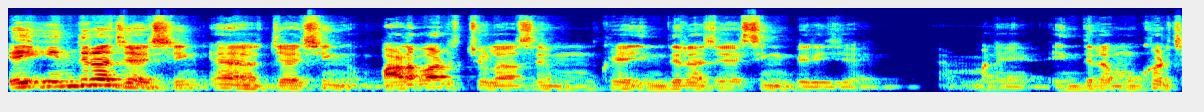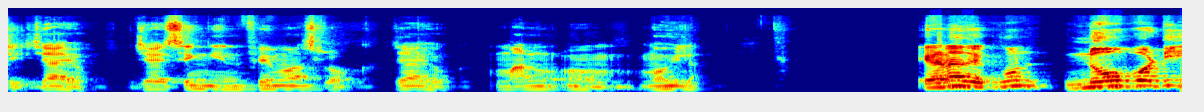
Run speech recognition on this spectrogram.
এই ইন্দিরা জয়সিং জয়সিং বারবার চলে আসে মুখে, ইন্দিরা জয়সিং বেরিয়ে যায়। মানে ইন্দিরা মুখার্জি, যাই হোক। জয়সিং ইনফেমাস লোক। যাই হোক মহিলা। এখানে দেখুন নোবডি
